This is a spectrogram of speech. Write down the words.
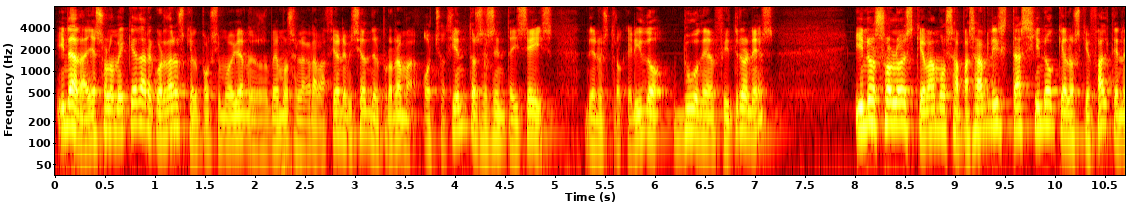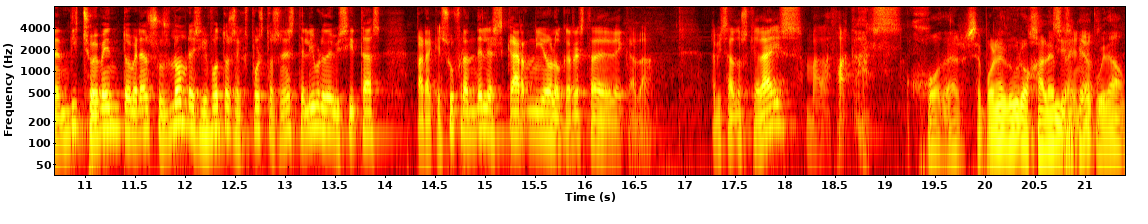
Y nada, ya solo me queda recordaros que el próximo viernes nos vemos en la grabación emisión del programa 866 de nuestro querido dúo de anfitriones. Y no solo es que vamos a pasar listas, sino que a los que falten en dicho evento verán sus nombres y fotos expuestos en este libro de visitas para que sufran del escarnio lo que resta de década. Avisados quedáis, madafacas. Joder, se pone duro, Jalembe, Sí, señor. cuidado.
